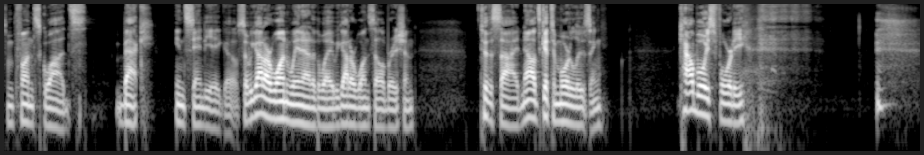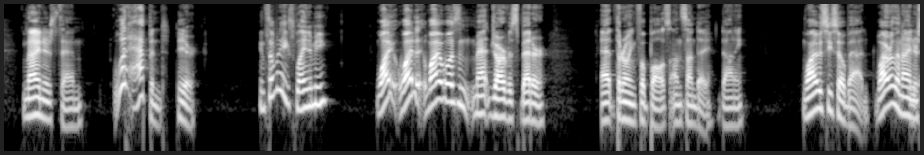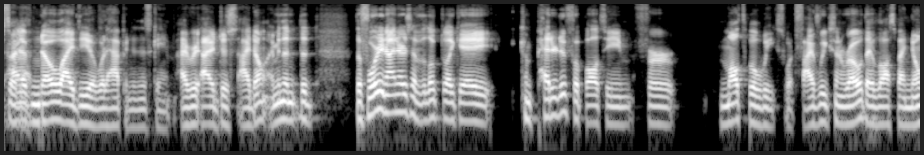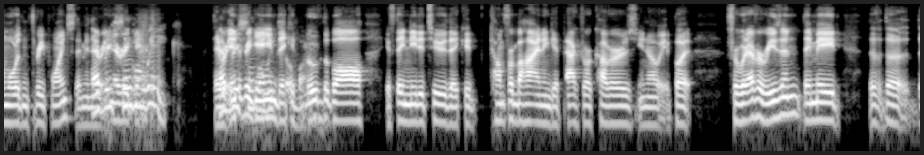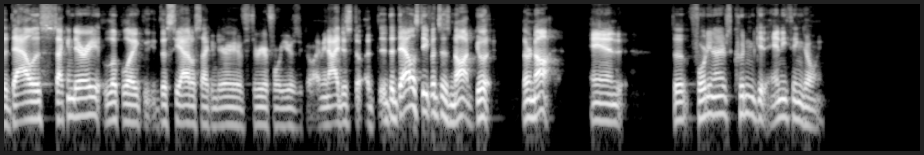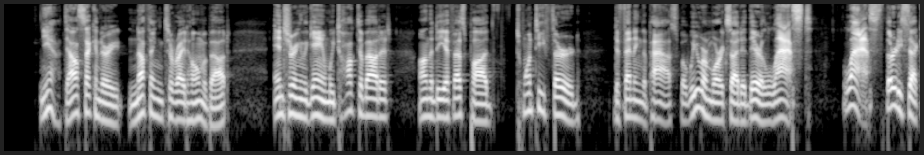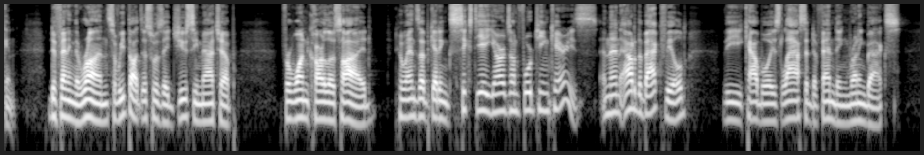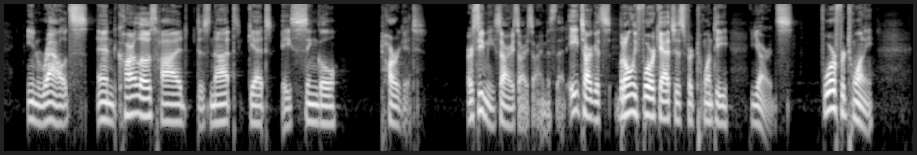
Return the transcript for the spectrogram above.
some fun squads back in San Diego. So we got our one win out of the way. We got our one celebration to the side. Now let's get to more losing. Cowboys 40. Niners 10. What happened here? Can somebody explain to me why why why wasn't Matt Jarvis better at throwing footballs on Sunday, Donnie? Why was he so bad? Why were the Niners so I bad? I have no idea what happened in this game. I re- I just I don't. I mean the the the 49ers have looked like a competitive football team for multiple weeks. What, 5 weeks in a row they lost by no more than 3 points. I mean they were every in every single game. week. They were in Every every game. They so could far. move the ball if they needed to. They could come from behind and get backdoor covers, you know. But for whatever reason, they made the the the Dallas secondary look like the Seattle secondary of three or four years ago. I mean, I just uh, the Dallas defense is not good. They're not, and the 49ers couldn't get anything going. Yeah, Dallas secondary, nothing to write home about. Entering the game, we talked about it on the DFS pod. 23rd defending the pass, but we were more excited. They're last, last, 32nd defending the run. So we thought this was a juicy matchup for one Carlos Hyde, who ends up getting 68 yards on 14 carries. And then out of the backfield, the Cowboys last at defending running backs in routes, and Carlos Hyde does not get a single target. Or excuse me, sorry, sorry, sorry, I missed that. Eight targets, but only four catches for 20 yards. Four for 20.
